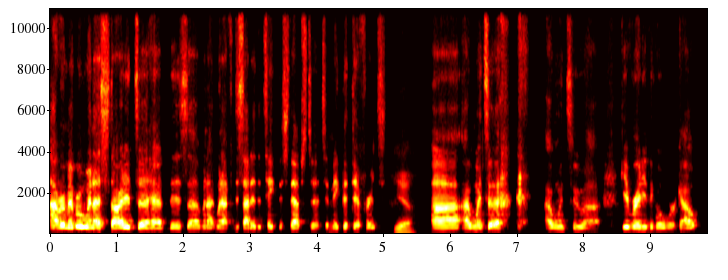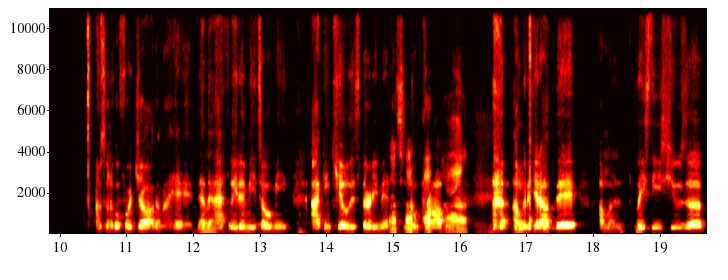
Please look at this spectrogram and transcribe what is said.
I remember when I started to have this, uh, when I when I decided to take the steps to to make the difference. Yeah. Uh, I went to, I went to uh, get ready to go work out. I was gonna go for a jog in my head. Now right. the athlete in me told me I can kill this 30 minutes, no problem. I'm gonna get out there. I'm gonna lace these shoes up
